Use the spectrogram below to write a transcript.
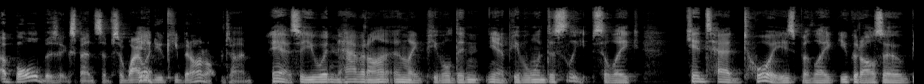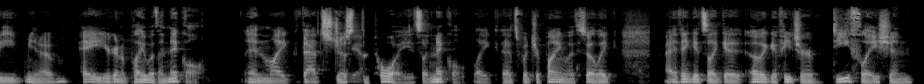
a bulb is expensive. So why Yeah. would you keep it on all the time? Yeah, so you wouldn't have it on, and like people didn't, you know, people went to sleep. So like kids had toys, but like you could also be, you know, hey, you're gonna play with a nickel, and like that's just Yeah. the toy. It's a nickel, like that's what you're playing with. So like, I think it's like a like a feature of deflation,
